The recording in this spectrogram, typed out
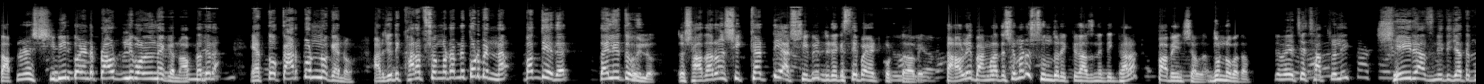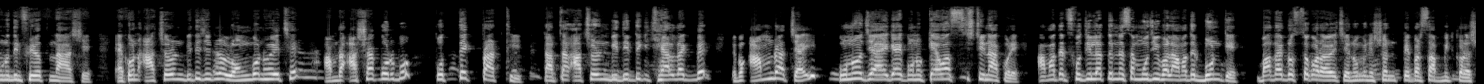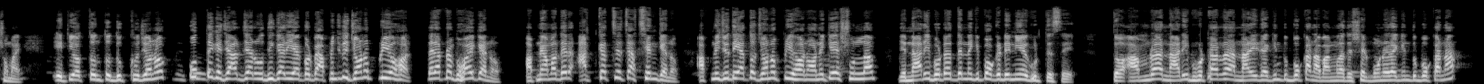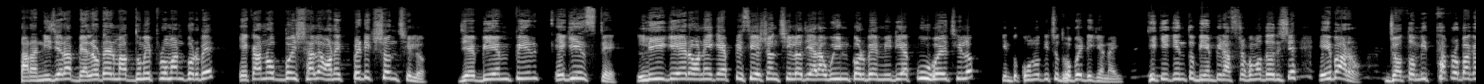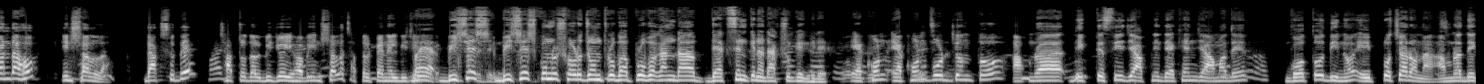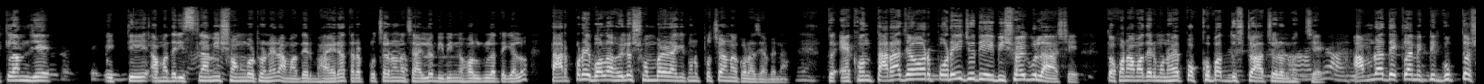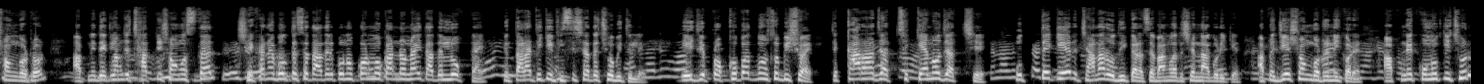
তো আপনারা শিবির করেন, এটা প্রাউডলি বলেন না কেন? আপনাদের এত কার্পণ্য কেন? আর যদি খারাপ সংগঠন আপনি করবেন না, বাদ দিয়ে দেন তাইলে তো হইল। তো সাধারণ শিক্ষার্থী আর শিবির দুটাকে সেপারেট করতে হবে। তাহলে বাংলাদেশের মানুষ সুন্দর একটি রাজনৈতিক ধারা পাবে ইনশাল্লাহ ধন্যবাদ হয়েছে ছাত্রলীগ, সেই রাজনীতি যাতে কোনোদিন ফেরত না আসে। এখন আচরণবিধি যেগুলো লঙ্ঘন হয়েছে, আমরা আশা করব প্রত্যেক প্রার্থী তার তার আচরণ বিধির দিকে খেয়াল রাখবেন এবং আমরা চাই কোনো জায়গায় কোনো কেওয়াজ সৃষ্টি না করে আমাদের ফজিলাতুন্নেসা মুজিব হলে আমাদের বোনকে বাধাগ্রস্ত করা হয়েছে নমিনেশন পেপার সাবমিট করার সময়। এটি অত্যন্ত দুঃখজনক। প্রত্যেকে যার যার অধিকার ইয়া করবে। আপনি যদি জনপ্রিয় হন, তাহলে আপনার ভয় কেন? আপনি আমাদের আটকাচ্ছে চাচ্ছেন কেন? আপনি যদি এত জনপ্রিয় হন, অনেকে শুনলাম যে নারী ভোটারদের নাকি পকেটে নিয়ে ঘুরতেছে। তো আমরা নারী ভোটাররা, নারীরা কিন্তু বোকা না, বাংলাদেশের বোনেরা কিন্তু বোকা না। তারা নিজেরা ব্যালটের মাধ্যমে প্রমাণ করবে। একানব্বই সালে অনেক প্রেডিকশন ছিল। যে বিএনপির এগেনস্টে লিগের অনেক অ্যাপ্রিসিয়েশন ছিল যে এরা উইন করবে মিডিয়া কু হয়েছিল কিন্তু কোনো কিছু ধোপে টিকে নাই। ঠিকই কিন্তু বিএনপি রাষ্ট্র ক্ষমতা দিচ্ছে এবারও যত মিথ্যা প্রপাগান্ডা হোক ইনশাল্লাহ। ডাকসুতে ছাত্রদল বিজয়ী হবে ইনশাল্লাহ ছাত্র প্যানেল বিজয়ী বিশেষ বিশেষ কোন ষড়যন্ত্র বা প্রোপাগান্ডা দেখছেন কিনা ডাকসুকে ঘিরে? এখন এখন পর্যন্ত আমরা দেখতেছি যে আপনি দেখেন যে আমাদের গত দিনও এই প্রচারণা আমরা দেখলাম যে একটি আমাদের ইসলামী সংগঠনের আমাদের ভাইরা তারা প্রচারণা চাইলো বিভিন্ন হলগুলোতে গেল। তারপরে বলা হইল সোমবারের আগে কোনো প্রচারণা করা যাবে না। তো এখন তারা যাওয়ার পরেই যদি এই বিষয়গুলো আসে তখন আমাদের মনে হয় পক্ষপাত দুষ্ট আচরণ হচ্ছে। আমরা দেখলাম একটি গুপ্ত সংগঠন আপনি দেখলাম যে ছাত্রী সংস্থার সেখানে বলতেছে তাদের কোনো কর্মকাণ্ড নাই তাদের লোক নাই। কিন্তু তারা ঠিকই ভিসির সাথে ছবি তুলে। এই যে পক্ষপাত মস্ত বিষয় যে কারা যাচ্ছে কেন যাচ্ছে প্রত্যেকের জানার অধিকার আছে বাংলাদেশের নাগরিকের। আপনি যে সংগঠনই করেন আপনি কোনো কিছুর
